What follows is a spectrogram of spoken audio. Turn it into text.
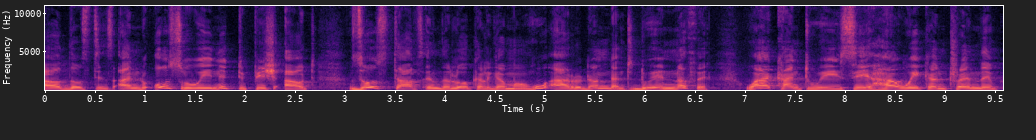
out those things, and also we need to fish out those staffs in the local government who are redundant, doing nothing. Why can't we see how we can train them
